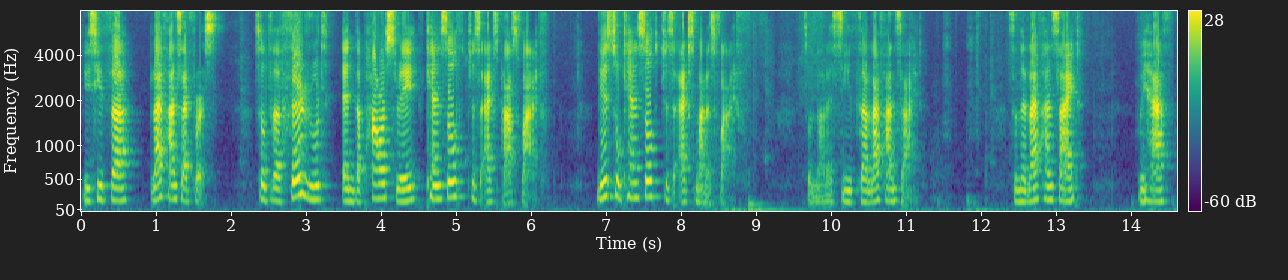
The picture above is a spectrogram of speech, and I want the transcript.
You see the left hand side first. So the third root and the power 3 cancelled, just x plus 5. These two cancelled, just x minus 5. So now let's see the left hand side. So the left hand side, we have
